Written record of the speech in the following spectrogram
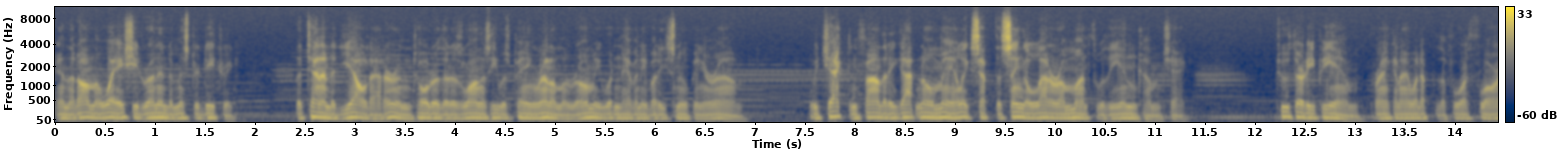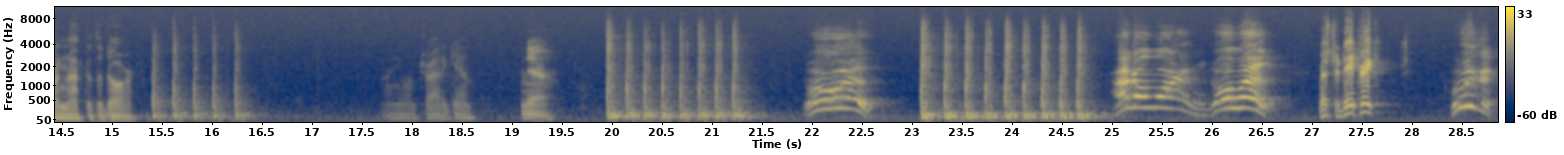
and that on the way she'd run into Mr. Dietrich. The tenant had yelled at her and told her that as long as he was paying rent on the room, he wouldn't have anybody snooping around. We checked and found that he got no mail except the single letter a month with the income check. 2:30 p.m. Frank and I went up to the fourth floor and knocked at the door. Now, you want to try it again? Yeah. Go away! I don't want any. Go away! Mr. Dietrich, Who is it?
